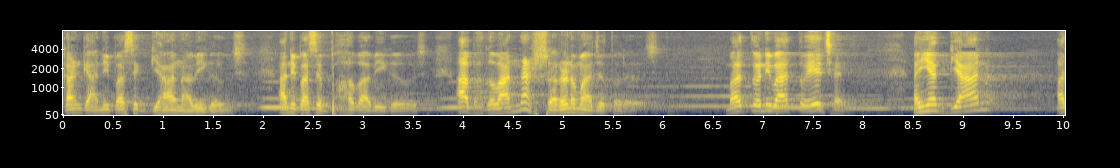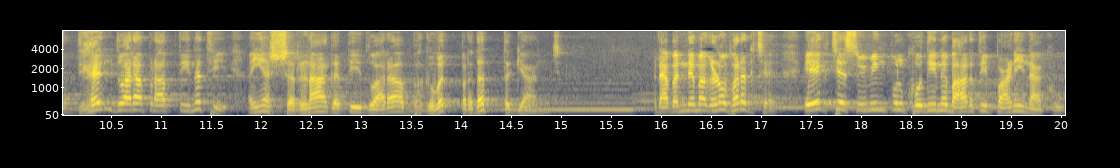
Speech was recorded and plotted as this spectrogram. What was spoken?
કારણ કે આની પાસે જ્ઞાન આવી ગયું છે. આની પાસે ભાવ આવી ગયો છે. આ ભગવાનના શરણમાં જતો રહ્યો છે. મહત્વની વાત તો એ છે અહીંયા જ્ઞાન અધ્યયન દ્વારા પ્રાપ્તિ નથી. અહીંયા શરણાગતિ દ્વારા ભગવત પ્રદત્ત જ્ઞાન છે. અને આ બંનેમાં ઘણો ફરક છે. એક છે સ્વિમિંગ પુલ ખોદીને બહારથી પાણી નાખવું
